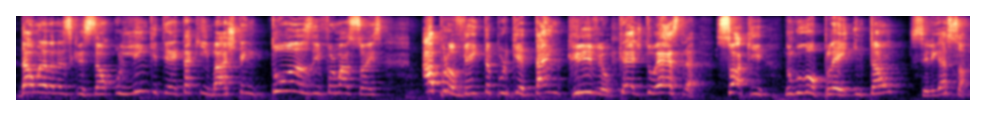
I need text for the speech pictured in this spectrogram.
Dá uma olhada na descrição, o link tem, tá aqui embaixo, tem todas as informações. Aproveita porque tá incrível, crédito extra, só aqui no Google Play, então se liga só.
